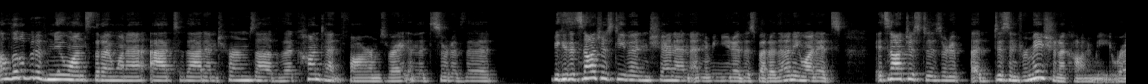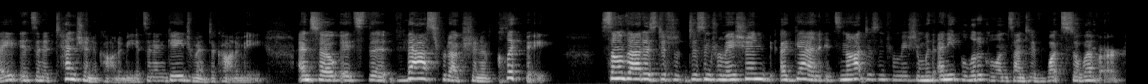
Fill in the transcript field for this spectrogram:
a little bit of nuance that I want to add to that in terms of the content farms, right? And it's sort of the because it's not just even Shannon, and I mean, you know this better than anyone. It's it's not just a sort of a disinformation economy, right? It's an attention economy, it's an engagement economy. And so it's the vast production of clickbait. Some of that is dis disinformation. Again, it's not disinformation with any political incentive whatsoever.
